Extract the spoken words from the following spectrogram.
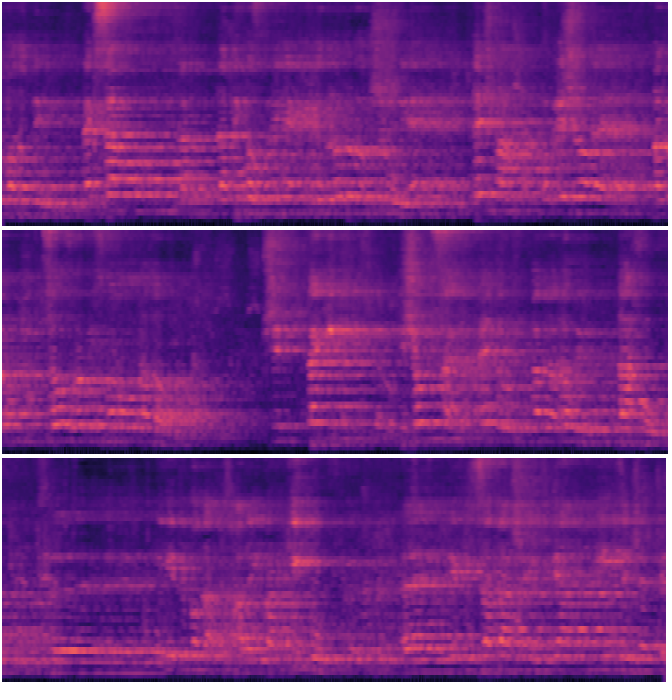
opadowymi. Tak samo na, na tych pozwoleniach, jakie deweloper otrzymuje, też ma określone warunki, co zrobić z wodą opadową. Przy takich tysiącach metrów kwadratowych dachów, e, nie tylko dachów, ale i parkingów, e, jakichś zadaszek, wiatr i innych rzeczy,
